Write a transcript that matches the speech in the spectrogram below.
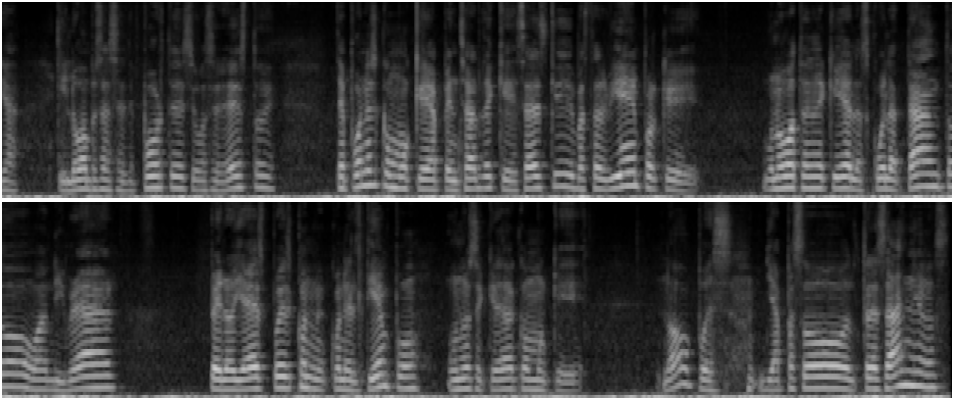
ya. Y luego voy a empezar a hacer deportes, y voy a hacer esto. Y, te pones como que a pensar de que, ¿sabes que Va a estar bien porque uno va a tener que ir a la escuela tanto o a librar. Pero ya después con, con el tiempo uno se queda como que, no, pues ya pasó tres años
